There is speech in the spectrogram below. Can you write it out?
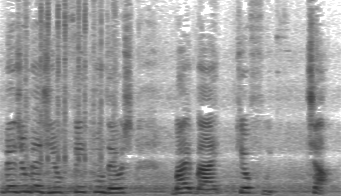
Beijinho, beijinho. Fique com Deus. Bye, bye. Que eu fui. Tchau.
